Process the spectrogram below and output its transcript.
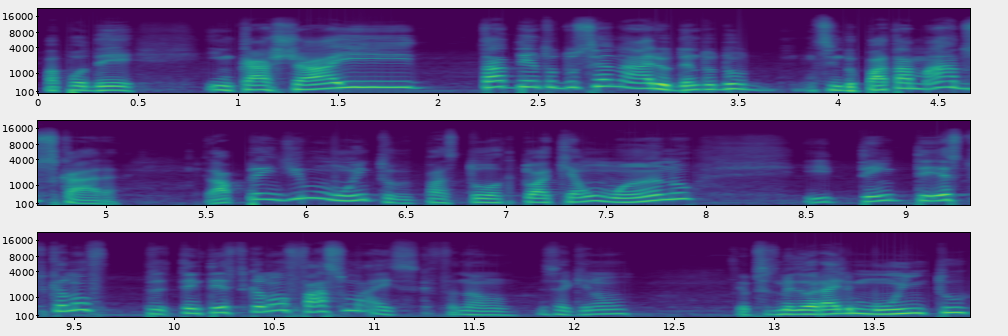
para poder encaixar e tá dentro do cenário, dentro do, assim, do patamar dos caras. Eu aprendi muito. Pastor, tô aqui há um ano e tem texto que eu não, tem texto que eu não faço mais. Não, isso aqui não... Eu preciso melhorar ele muito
